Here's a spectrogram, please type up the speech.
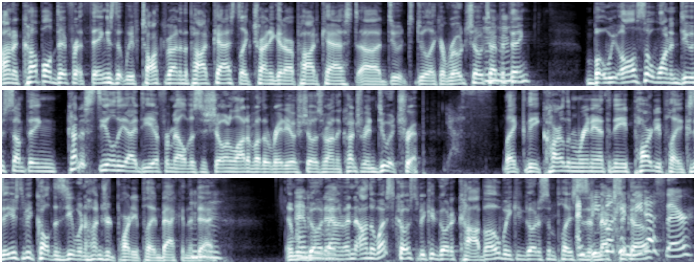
on a couple different things that we've talked about in the podcast, like trying to get our podcast uh, do to do like a roadshow type of Mhm. thing. But we also want to do something, kind of steal the idea from Elvis's show and a lot of other radio shows around the country, and do a trip. Yes. Like the Carla Marine Anthony party plane, because it used to be called the Z100 party plane back in the day. Mhm. And we go down, and on the West Coast, we could go to Cabo, we could go to some places And in people Mexico. can meet us there.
